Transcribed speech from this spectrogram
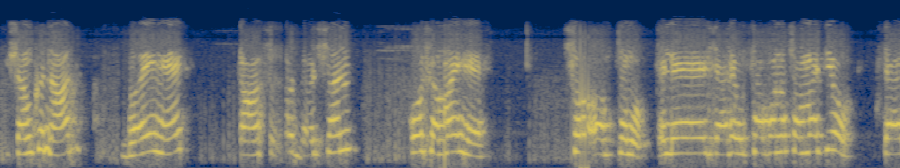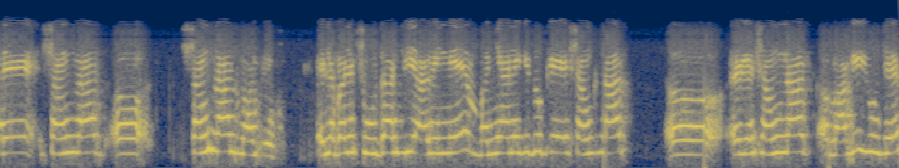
शंखनाद भय है कांसो दर्शन को समय है સો અપ ચલો. એટલે જ્યારે ઉત્થાપનનો સમય થયો, ત્યારે શંખનાદ શંખનાદ માંગ્યો એટલે પછી સુરદાસજી આવીને બનિયાને કીધું કે શંખનાદ એટલે શંખનાદ વાગી ગયું છે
